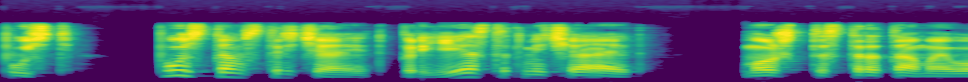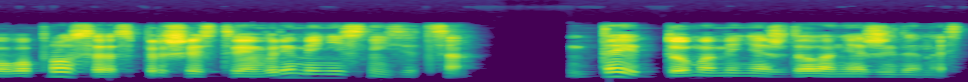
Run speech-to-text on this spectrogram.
Пусть. Пусть там встречает, приезд отмечает. Может, острота моего вопроса с пришествием времени снизится. Да и дома меня ждала неожиданность.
